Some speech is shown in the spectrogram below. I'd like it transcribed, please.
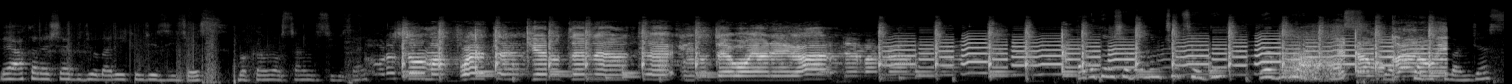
Ve arkadaşlar videoları ilk önce izleyeceğiz. Bakalım olsa hangisi güzel. Arkadaşlar ben bunu çok sevdim ve bunu yapacağız. Kullanacağız.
